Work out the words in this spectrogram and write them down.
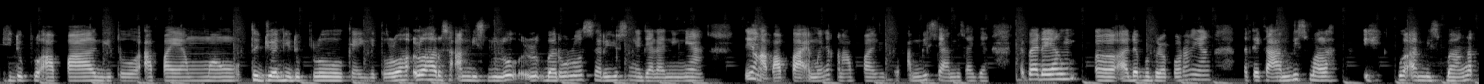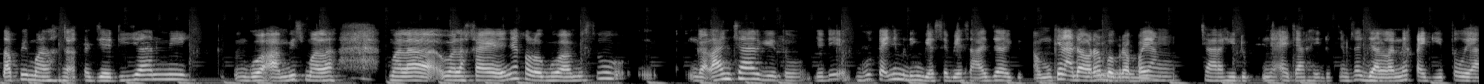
hidup lu apa gitu apa yang mau tujuan hidup lu kayak gitu. Lu lu harus ambis dulu lu, baru lu serius ngejalaninnya. Itu ya nggak apa-apa emangnya kenapa gitu? Ambis ya ambis aja. Tapi ada yang uh, ada beberapa orang yang ketika ambis malah ih gue ambis banget tapi malah nggak kejadian nih. Gue ambis malah malah malah kayaknya kalau gue ambis tuh nggak lancar gitu. Jadi gue kayaknya mending biasa-biasa aja gitu. Nah, mungkin ada orang beberapa hmm. yang cara hidupnya eh cara hidupnya misalnya jalannya kayak gitu ya.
